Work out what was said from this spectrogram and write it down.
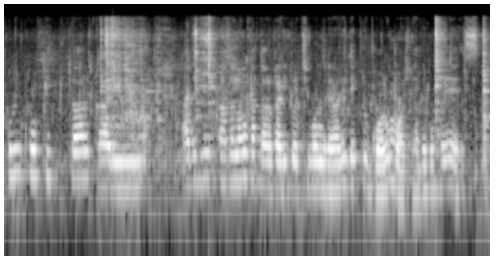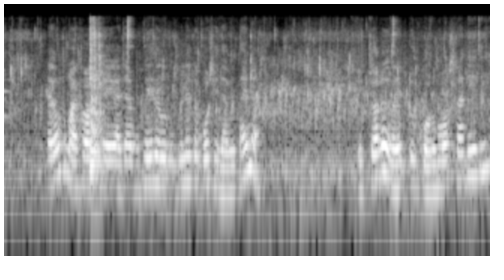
ফুলকপির তরকারি। আজকে কাঁচা লঙ্কা তরকারি করছি বন্ধুরা বাড়িতে একটু গরম মশলা দেবো হয়ে এসছে একদম তো মাখা মাখা হয়ে গেছে, আর হয়ে দেবো গেলে তো বসে যাবে, তাই না? চলো এবার একটু গরম মশলা দিয়ে দিই।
